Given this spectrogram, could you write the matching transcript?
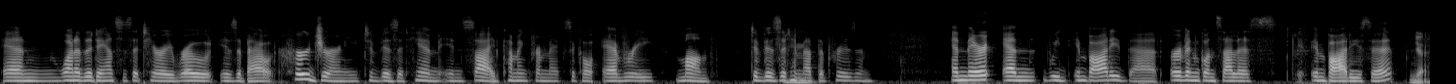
and one of the dances that Terry wrote is about her journey to visit him inside, coming from Mexico every month to visit him at the prison. And there, and we embodied that. Irvin Gonzalez embodies it, yes.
